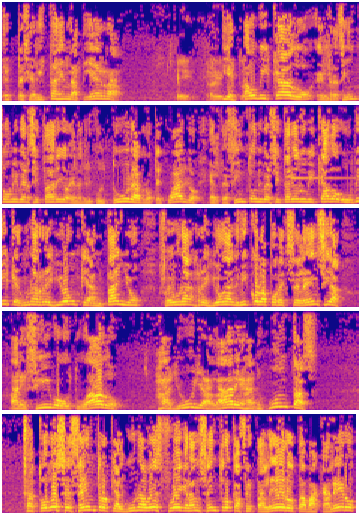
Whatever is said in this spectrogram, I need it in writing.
especialistas en la tierra, y está ubicado el recinto universitario en agricultura, agropecuario. El recinto universitario de ubicado ubica en una región que antaño fue una región agrícola por excelencia. Arecibo, Utuado, Jayuya, Lares, Adjuntas. O sea, todo ese centro que alguna vez fue gran centro cafetalero, tabacalero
